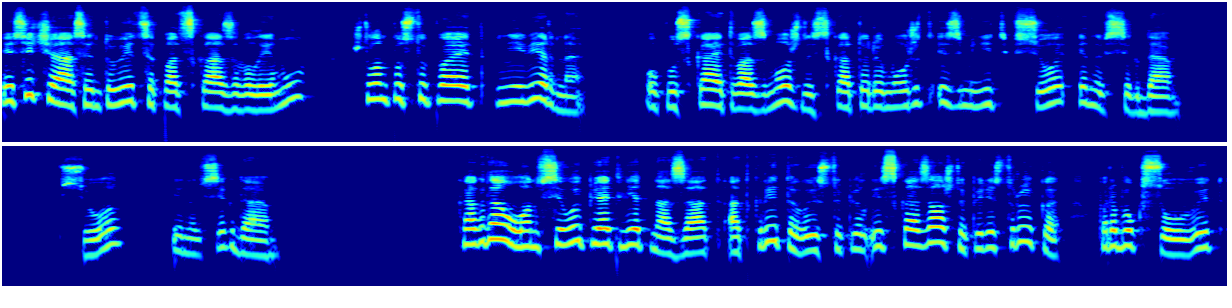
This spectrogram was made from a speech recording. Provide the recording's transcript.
И сейчас интуиция подсказывала ему, что он поступает неверно, упускает возможность, которая может изменить все и навсегда. Все и навсегда. Когда он всего пять лет назад открыто выступил и сказал, что перестройка пробуксовывает,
